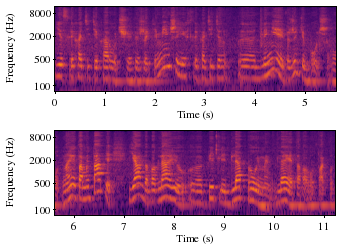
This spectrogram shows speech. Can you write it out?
Если хотите короче, вяжите меньше, если хотите э, длиннее, вяжите больше. Вот. На этом этапе я добавляю э, петли для проймы. Для этого вот так вот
